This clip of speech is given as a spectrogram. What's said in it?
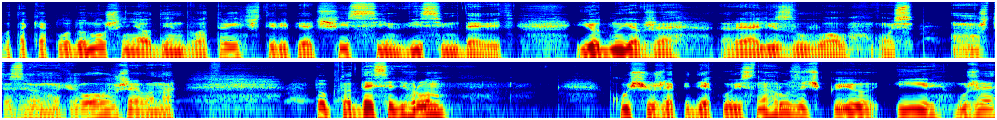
отаке плодоношення 1, 2, 3, 4, 5, 6, 7, 8, 9. І одну я вже реалізував. Ось, можете звернути увагу, вже вона. Тобто 10 грон, кущ уже під якоюсь нагрузочкою, і вже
